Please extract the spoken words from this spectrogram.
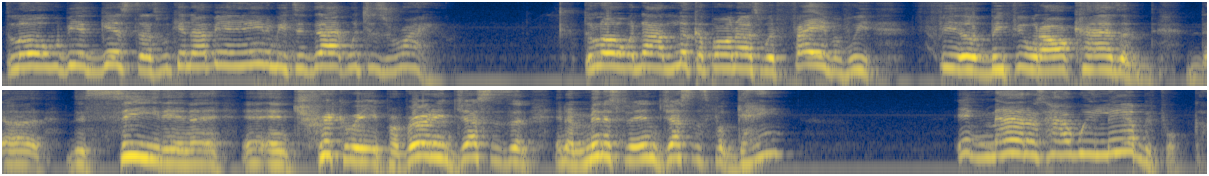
The Lord will be against us. We cannot be an enemy to that which is right. The Lord will not look upon us with favor if we feel be filled with all kinds of uh, deceit and, and, and, trickery, perverting justice and, and administering injustice for gain. It matters how we live before God.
